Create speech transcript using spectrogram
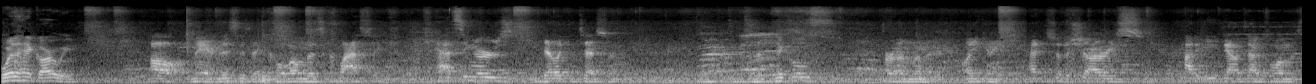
Where the heck are we? Oh man, this is a Columbus classic. Katzinger's Delicatessen. So the pickles are unlimited, all you can eat. Show the Shireys how to eat downtown Columbus.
